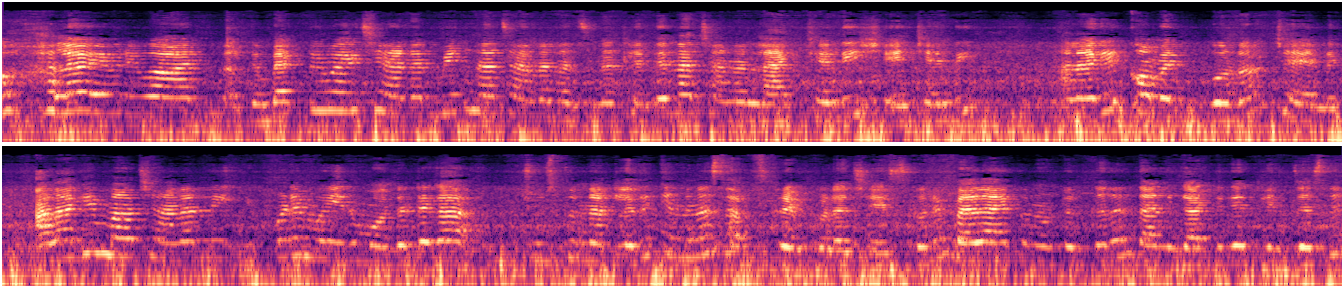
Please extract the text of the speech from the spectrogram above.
Hello everyone welcome back to my channel. మీకు నా ఛానల్ నచ్చినట్లయితే నా ఛానల్ లైక్ చేయండి షేర్ చేయండి అలాగే కామెంట్ కూడా చేయండి. అలాగే మా ఛానల్ని ఇప్పుడే మీరు మొదటగా చూస్తున్నట్లయితే కింద సబ్స్క్రైబ్ కూడా చేసుకుని బెల్ ఐకాన్ ఉంటుంది కదా దాన్ని గట్టిగా క్లిక్ చేస్తే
